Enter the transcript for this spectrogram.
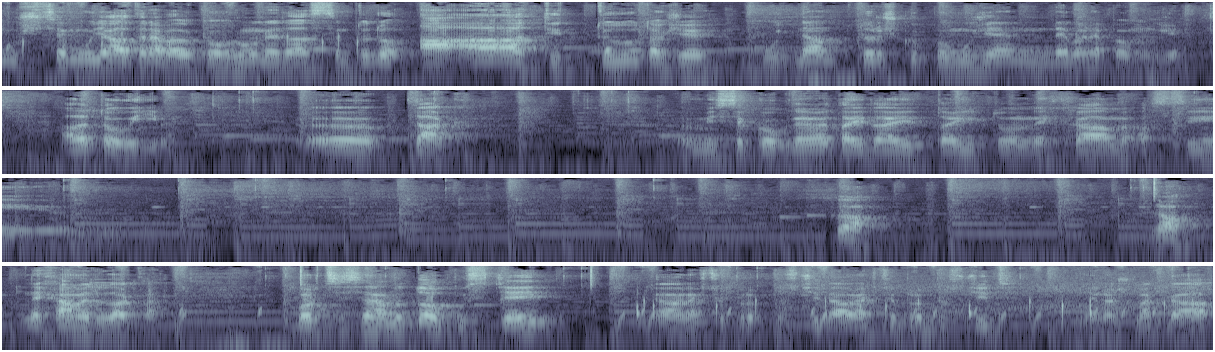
už jsem udělal teda velkou hru, nedal jsem to do AAA titulu, takže buď nám to trošku pomůže, nebo nepomůže. Ale to uvidíme. E, tak, my se koukneme, tady, tady, tady to necháme asi... No. No, necháme to takhle. Borci se nám do toho pustěj. Já nechci propustit, já nechci propustit, je naš maká.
